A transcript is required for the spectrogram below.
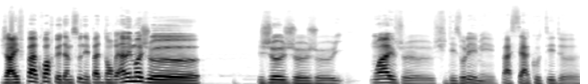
J'arrive pas à croire que Damso n'est pas dedans. Ah, mais moi, je. Je. Je. je... Moi, je, je suis désolé, mais passer à côté de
